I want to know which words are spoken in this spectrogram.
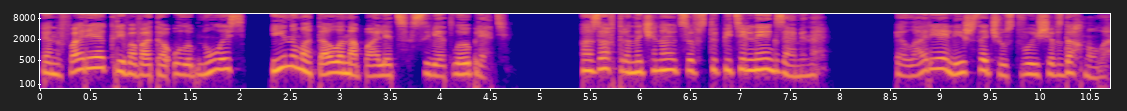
Энфария кривовато улыбнулась и намотала на палец светлую прядь. А завтра начинаются вступительные экзамены. Элария лишь сочувствующе вздохнула.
